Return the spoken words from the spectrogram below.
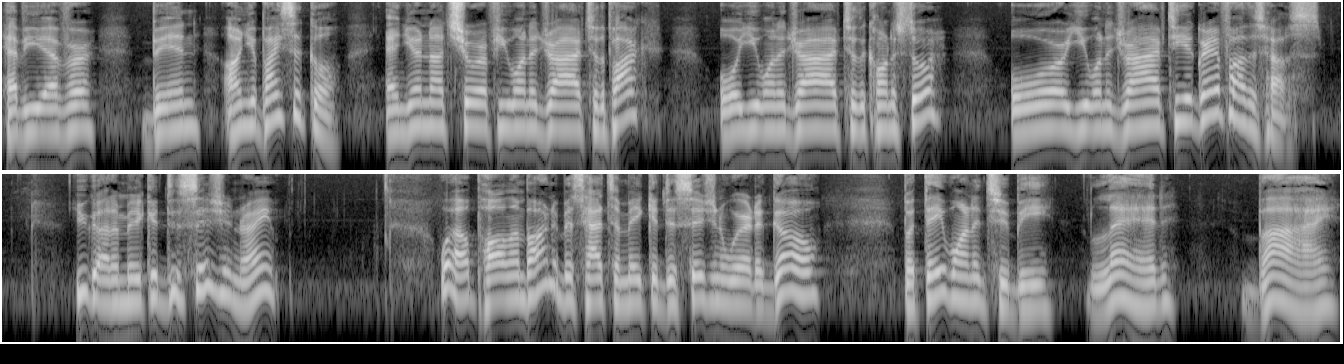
Have you ever been on your bicycle and you're not sure if you want to drive to the park or you want to drive to the corner store or you want to drive to your grandfather's house? You got to make a decision, right? Well, Paul and Barnabas had to make a decision where to go, but they wanted to be led by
